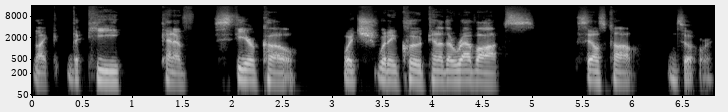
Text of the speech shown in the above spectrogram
like the key kind of steer co which would include kind of the RevOps, sales comp, and so forth.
